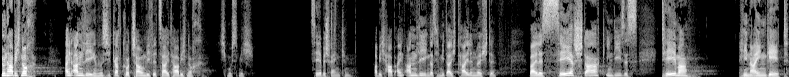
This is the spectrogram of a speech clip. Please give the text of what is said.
Nun habe ich noch ein Anliegen. Muss ich gerade kurz schauen, wie viel Zeit habe ich noch. Ich muss mich sehr beschränken. Aber ich habe ein Anliegen, das ich mit euch teilen möchte weil es sehr stark in dieses Thema hineingeht.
